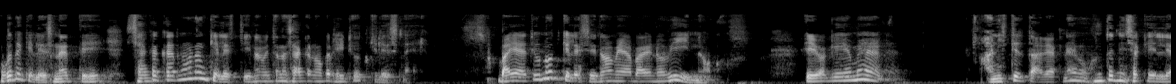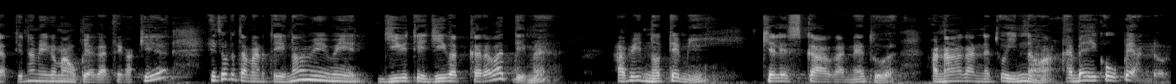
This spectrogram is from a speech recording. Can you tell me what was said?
මොකද කෙලෙස් නැත්තේ සැක කරනවා නම් කෙලෙස් තියෙනවා. මෙතන සැක නොකර හිටියොත් කෙලෙස් නැහැ. බය ඇති වුණොත් කෙලෙස් එනවා. මෙයා බය නොවි ඉන්නවා. ඒ වගේම අනිශ්චිතතාවයක් නැහැ හොඳ නිසකෙල්ලයක් තියෙනවා මේක මම උපයාගත් එකක් කියලා. ඒකට තමයි තේරෙනවා මේ මේ ජීවිතේ ජීවත් කරවද්දිම අපි නොතෙමි කෙලස් කාව ගන්න නැතුව අනා ගන්න නැතුව ඉන්නවා. හැබැයි ඒක උපයන්න ඕන.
